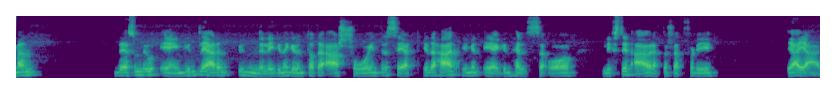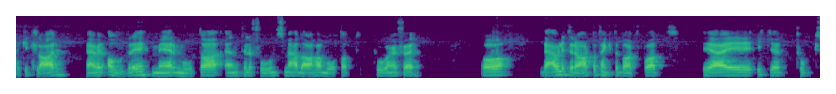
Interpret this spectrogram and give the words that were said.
men det som jo egentlig er den underliggende grunnen til at jeg er så interessert i det her, i min egen helse og livsstil, er jo rett og slett fordi jeg er ikke klar. Jeg vil aldri mer motta en telefon som jeg da har mottatt to ganger før. Og det er jo litt rart å tenke tilbake på at jeg ikke tok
